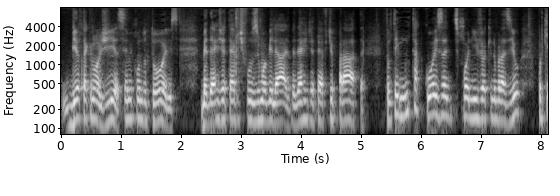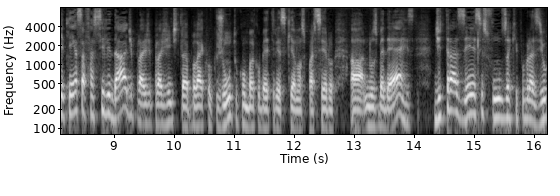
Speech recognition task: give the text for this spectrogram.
biotecnologia, semicondutores, BDR de ETF de fundos imobiliários, BDR de ETF de prata. Então tem muita coisa disponível aqui no Brasil, porque tem essa facilidade para a gente da BlackRock, junto com o Banco B3, que é nosso parceiro uh, nos BDRs, de trazer esses fundos aqui para o Brasil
